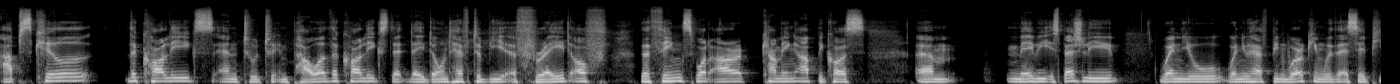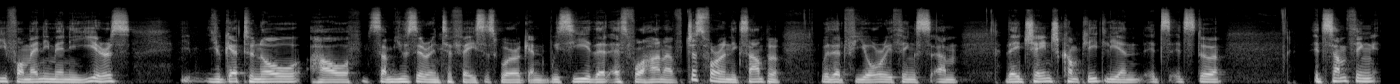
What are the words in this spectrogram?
upskill the colleagues and to to empower the colleagues that they don't have to be afraid of the things what are coming up? Because um, maybe especially when you when you have been working with SAP for many many years you get to know how some user interfaces work. And we see that S4 HANA, just for an example, with that Fiori things, um, they change completely. And it's, it's the, it's something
